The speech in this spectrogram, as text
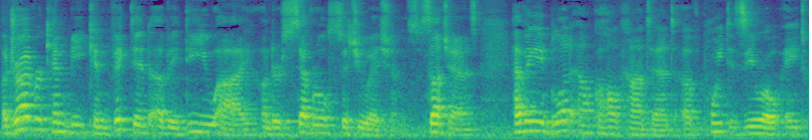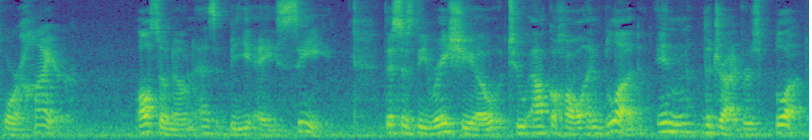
A driver can be convicted of a DUI under several situations, such as having a blood alcohol content of 0.08 or higher, also known as BAC. This is the ratio to alcohol and blood in the driver's blood.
